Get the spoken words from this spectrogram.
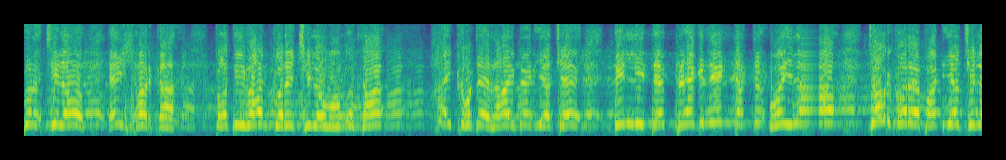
করেছিল এই সরকার। প্রতিবাদ করেছিল মমতা। হাইকোর্টে রায় বেরিয়েছে। দিল্লিতে প্রেগনেন্ট একটা মহিলা জোর করে পাঠিয়েছিল।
